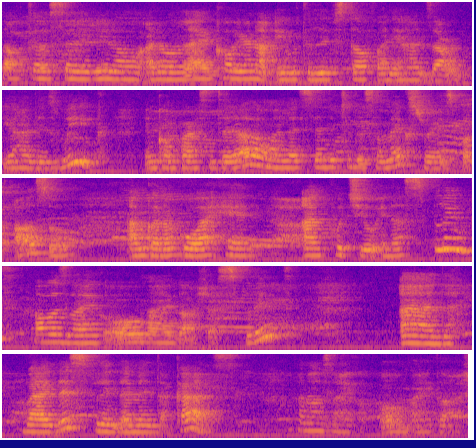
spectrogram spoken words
Doctor said, you know, I don't like how you're not able to lift stuff and your hands are your hand is weak in comparison to the other one. Let's send it to do some x-rays. But also I'm gonna go ahead and put you in a splint. I was like, oh my gosh, a splint? And by this splint they meant a cast and I was like oh my gosh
